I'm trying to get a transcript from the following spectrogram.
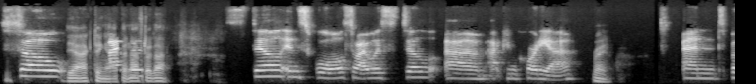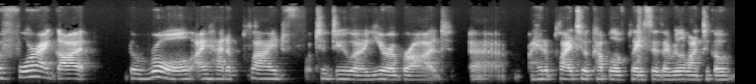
So the acting happen after that? still in school. So I was still um, at Concordia. Right. And before I got the role, I had applied for, to do a year abroad. Uh, I had applied to a couple of places. I really wanted to go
